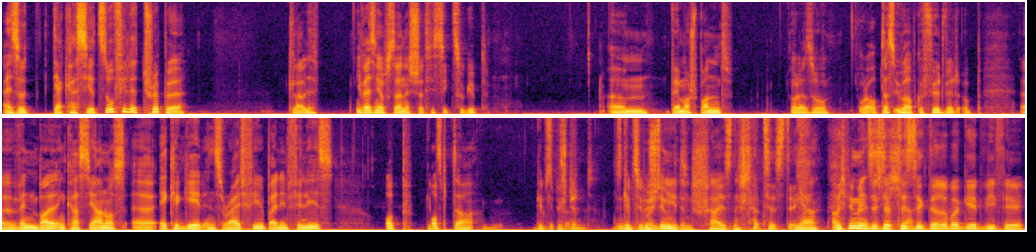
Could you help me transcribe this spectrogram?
Also, der kassiert so viele Triple. Glaube, ich weiß nicht, ob es da eine Statistik zu gibt. Ähm, Wäre mal spannend oder so. Oder ob das überhaupt geführt wird. Ob, äh, wenn ein Ball in Castellanos äh, Ecke geht, ins Right Field bei den Phillies, ob, Gibt's- ob da. Gibt's, Gibt's bestimmt. Es Gibt's gibt über bestimmt. jeden Scheiß eine Statistik. Ja, aber ich bin mir Wenn die sicher. Statistik darüber geht, wie viel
